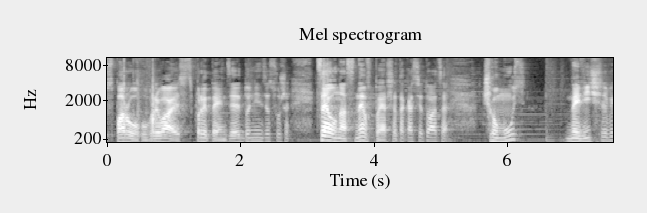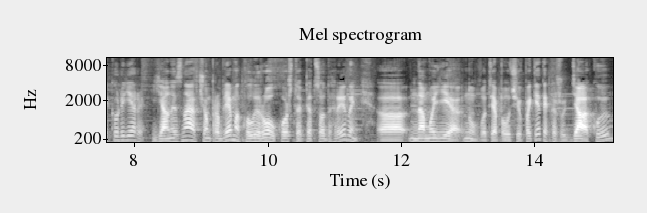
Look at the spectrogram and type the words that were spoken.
з порогу вриваюсь з претензією до ніндзя суші. Це у нас не вперше така ситуація. Чомусь. Невічливі кур'єри. Я не знаю, в чому проблема, коли рол коштує 500 гривень. Е, на моє, ну от я отримав пакет, я кажу дякую.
